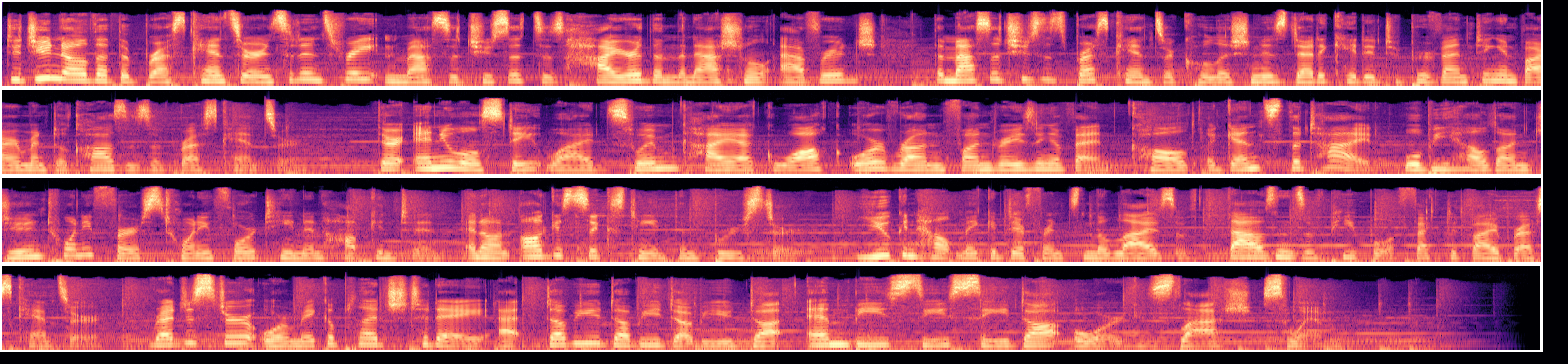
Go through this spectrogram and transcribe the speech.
Did you know that the breast cancer incidence rate in Massachusetts is higher than the national average? The Massachusetts Breast Cancer Coalition is dedicated to preventing environmental causes of breast cancer. Their annual statewide swim, kayak, walk, or run fundraising event called Against the Tide will be held on June 21, 2014 in Hopkinton and on August 16th in Brewster. You can help make a difference in the lives of thousands of people affected by breast cancer. Register or make a pledge today at www.mbcc.org/swim.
